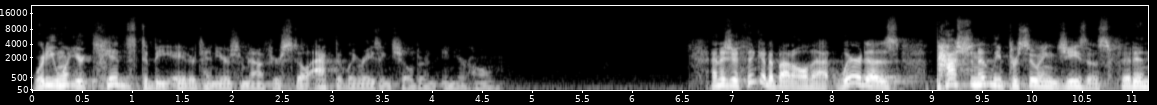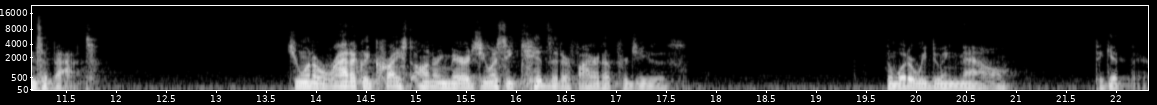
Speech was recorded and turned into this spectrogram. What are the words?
Where do you want your kids to be eight or 10 years from now if you're still actively raising children in your home? And as you're thinking about all that, where does passionately pursuing Jesus fit into that? Do you want a radically Christ honoring marriage? Do you want to see kids that are fired up for Jesus? then what are we doing now to get there?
